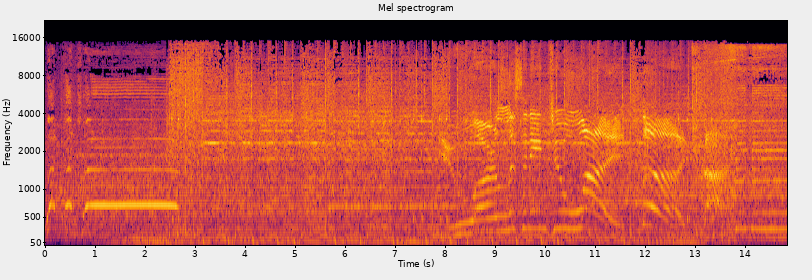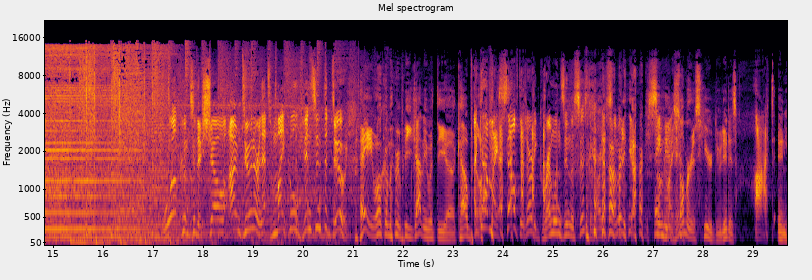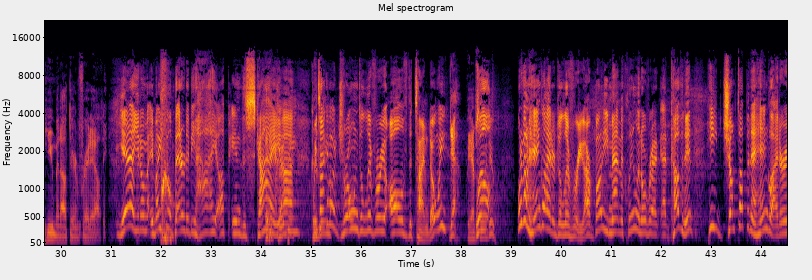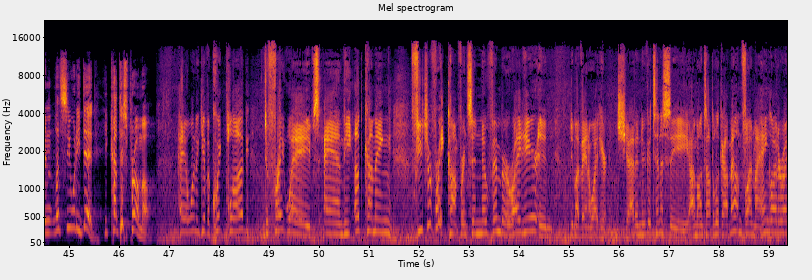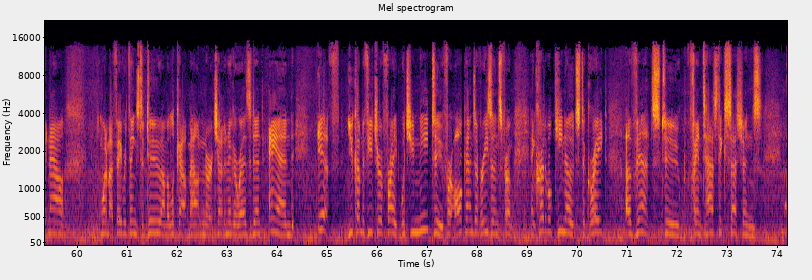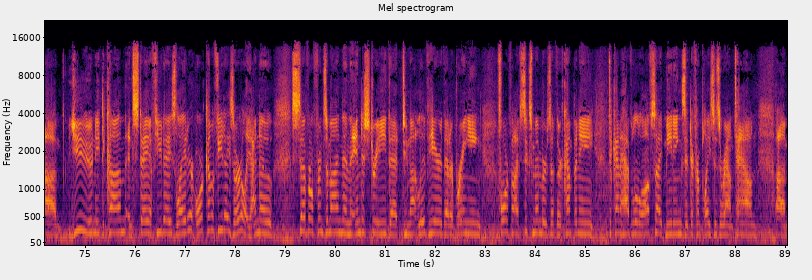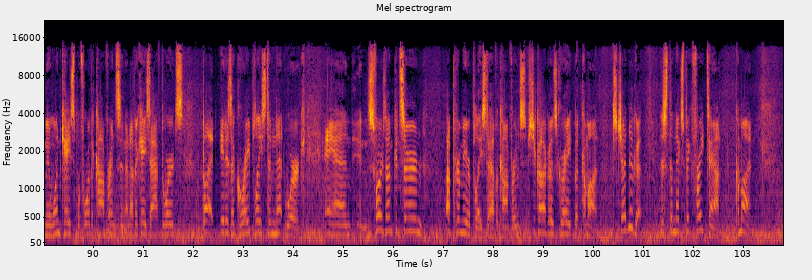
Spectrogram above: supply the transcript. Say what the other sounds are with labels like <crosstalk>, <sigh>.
You are listening to What the Truck. Welcome to the show. I'm Dooner, and that's Michael Vincent the Dude. Hey, welcome everybody. You got me with the uh, cowbell. I got myself. There's already <laughs> gremlins in the system. Already summer, already are. Hey some in man, summer is here, dude. It is hot and humid out there in Freight Alley. Yeah, you know, it might feel better to be high up in the sky. It could Uh, be. we Could talk be. about drone delivery all of the time, don't we? Yeah, we absolutely well, do. What about hang glider delivery? Our buddy Matt McLelland over at, at Covenant, he jumped up in a hang glider, and let's see what he did. He cut this promo. Hey, I want to give a quick plug to Freight Waves and the upcoming Future Freight Conference in November, right here in, do my Vanna White here, Chattanooga, Tennessee. I'm on top of Lookout Mountain flying my hang glider right now. One of my favorite things to do. I'm a Lookout Mountain or a Chattanooga resident. And if you come to Future of Freight, which you need to for all kinds of reasons, from incredible keynotes to great events to fantastic sessions, um, you need to come and stay a few days later or come a few days early. I know several friends of mine in the industry that do not live here that are bringing four, five, six members of their company to kind of have little offsite meetings at different places around town. Um, in one case before the conference, in another case afterwards. But it is a great place to network. And, and as far as I'm concerned, a premier place to have a conference. Chicago's great, but come on, it's Chattanooga. This is the next big freight town. Come on.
